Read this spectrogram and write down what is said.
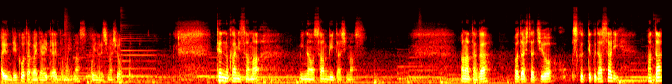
歩んでいくお互いでありたいと思います。お祈りしましょう。天の神様皆を賛美いたします。あなたが私たちを救ってくださりまた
